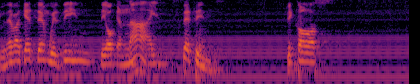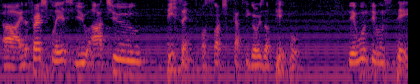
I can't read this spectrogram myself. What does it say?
You never get them within the organized settings because, uh, in the first place, you are too decent for such categories of people. They won't even stay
